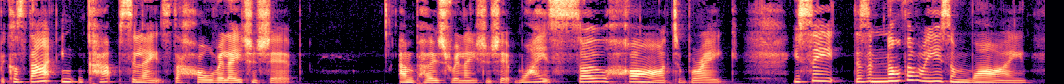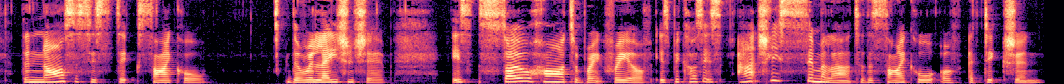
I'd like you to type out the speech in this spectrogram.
because that encapsulates the whole relationship and post relationship. Why it's so hard to break you see, there's another reason why the narcissistic cycle, the relationship, is so hard to break free of is because it's actually similar to the cycle of addiction.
